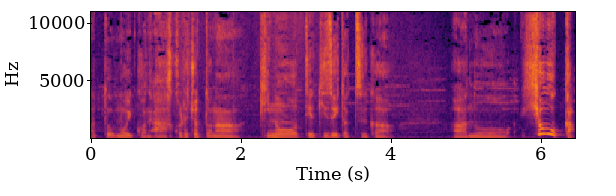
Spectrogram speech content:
あともう一個ね、あ、これちょっとな、昨日っていう気づいたっつうか、あの、評価。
